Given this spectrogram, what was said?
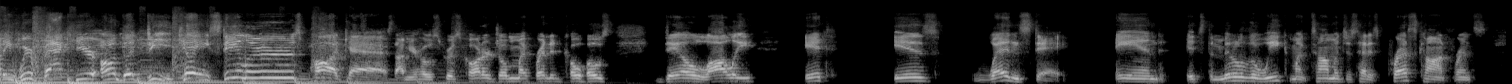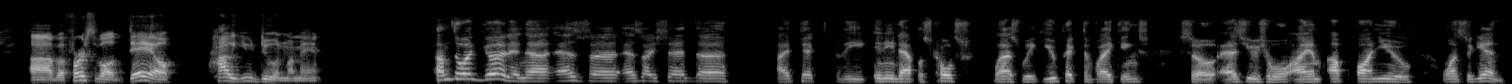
everybody? We're back here on the DK Steelers podcast. I'm your host, Chris Carter, joined by my friend and co host, Dale Lolley. It is Wednesday, and it's the middle of the week. Mike Tomlin just had his press conference. Uh, but first of all, Dale, how you doing, my man? I'm doing good, and uh, as uh, as I said, uh, I picked the Indianapolis Colts last week. You picked the Vikings, so as usual, I am up on you once again.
